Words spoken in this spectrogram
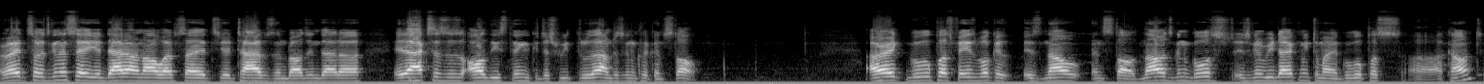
Alright, so it's gonna say your data on all websites, your tabs and browsing data. It accesses all these things. You can just read through that. I'm just gonna click install. Alright, Google Plus Facebook is, now installed. Now it's gonna go. It's gonna redirect me to my Google Plus uh, account.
